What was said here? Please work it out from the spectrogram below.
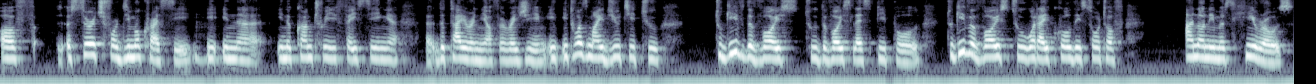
of a search for democracy mm-hmm. in a in a country facing uh, the tyranny of a regime. It, it, was my duty to to give the voice to the voiceless people, to give a voice to what I call these sort of anonymous heroes.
